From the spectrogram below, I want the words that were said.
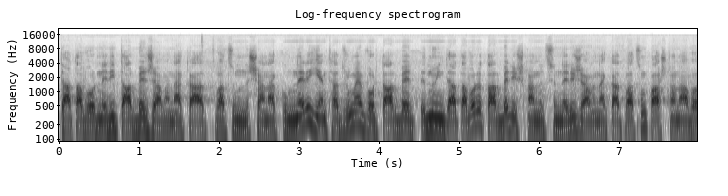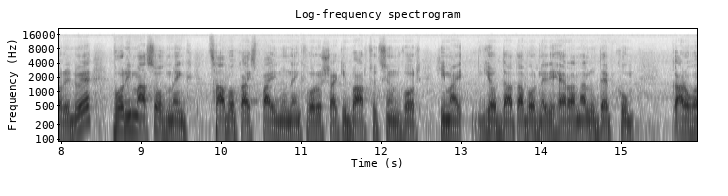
դատավորների տարբեր ժամանակահատվածում նշանակումները ենթադրում են, որ տարբեր նույն դատավորը տարբեր իշխանությունների ժամանակահատվածում պաշտոնավորելու է, որի մասով մենք ցավոք այս պայն ունենք որոշակի բարդություն, որ հիմա 7 դատավորների հեռանալու դեպքում կարող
